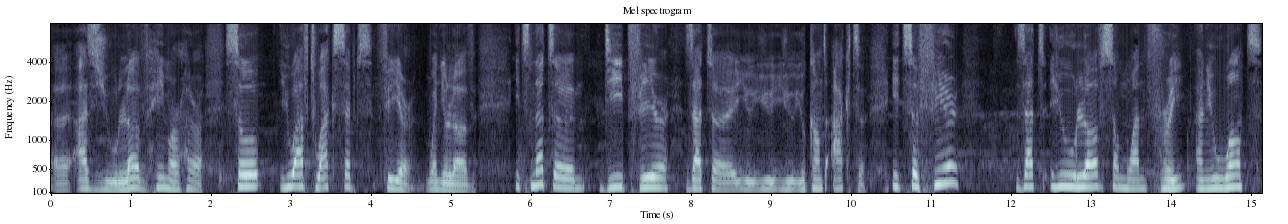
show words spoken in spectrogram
uh, as you love him or her. So you have to accept fear when you love. It's not a deep fear that uh, you, you, you, you can't act. It's a fear that you love someone free and you want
